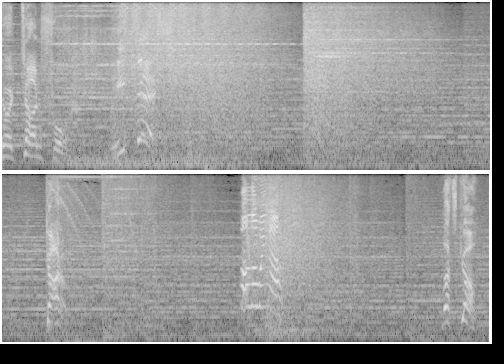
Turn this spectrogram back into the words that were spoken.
You're done for. Eat this! Got him! Following up. Let's go!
